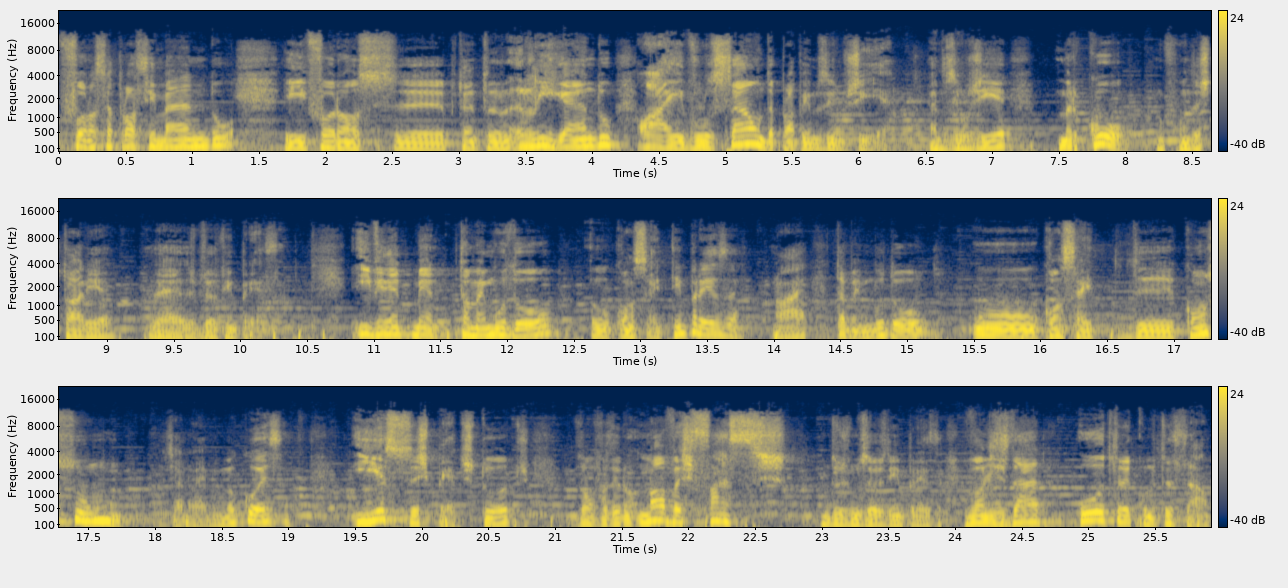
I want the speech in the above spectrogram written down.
foram-se aproximando e foram-se, portanto, ligando à evolução da própria museologia. A museologia marcou, no fundo, a história dos museus de empresa. Evidentemente, também mudou o conceito de empresa, não é? Também mudou o conceito de consumo, já não é a mesma coisa. E esses aspectos todos vão fazer novas faces dos museus de empresa. Vão-lhes dar outra conotação.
